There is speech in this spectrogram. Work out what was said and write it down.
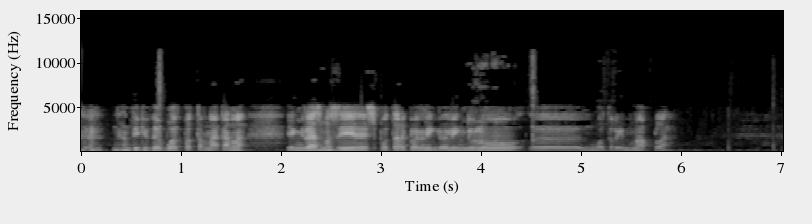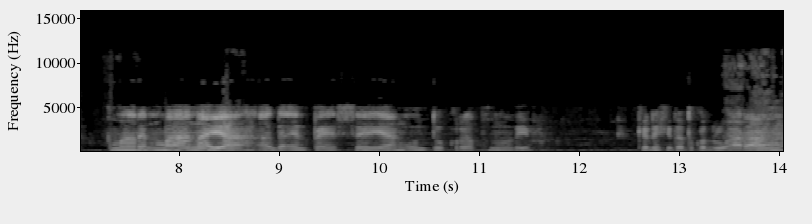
Nanti kita buat peternakan lah. Yang jelas masih seputar keliling-keliling dulu e, muterin map lah kemarin mana ya? Ada NPC yang untuk rotten leaf oke deh kita tukar dulu arang.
